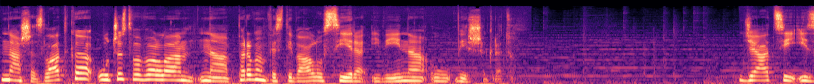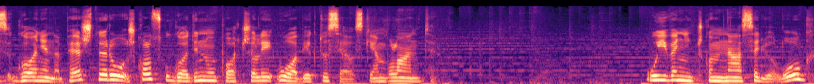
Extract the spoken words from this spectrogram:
Naša Zlatka učestvovala na prvom festivalu sira i vina u Višegradu. Đaci iz Gonja na Pešteru školsku godinu počeli u objektu seoske ambulante. U Ivanjičkom naselju Lug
